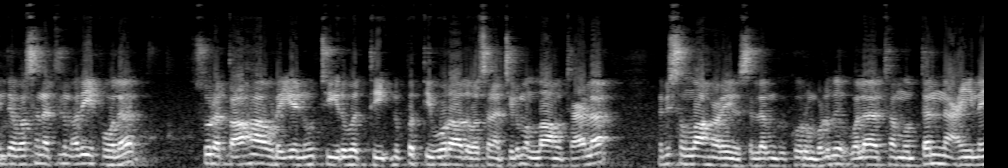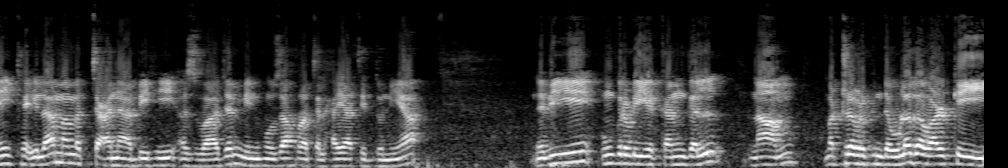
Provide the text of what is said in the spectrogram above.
இந்த வசனத்திலும் அதே போல சூரத் தாஹாவுடைய நூற்றி இருபத்தி முப்பத்தி ஓராவது வசனத்திலும் அல்லாஹு தாலா நபி சொல்லாஹ் அலைஹி வஸல்லம் கூறும் பொழுது வலா தமுத்தன்ன ஐனைக இலா மா மத்தஅனா பிஹி அஸ்வாஜம் மின்ஹு ஸஹ்ரத்தல் ஹயாத்தித் துனியா. நபியே உங்களுடைய கண்கள் நாம் மற்றவருக்கு இந்த உலக வாழ்க்கையை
